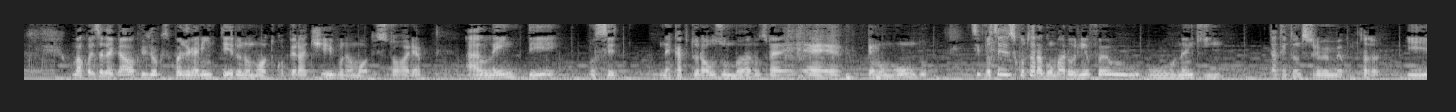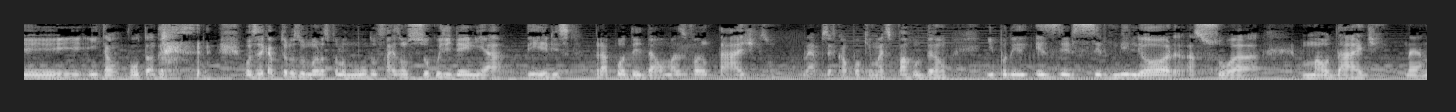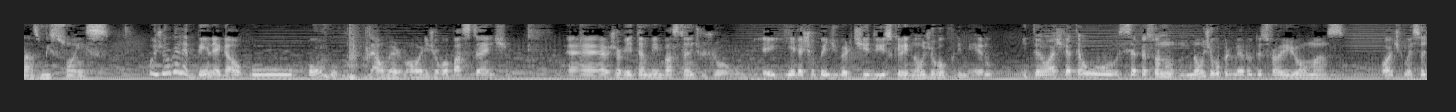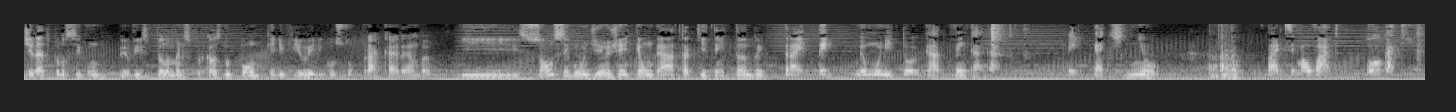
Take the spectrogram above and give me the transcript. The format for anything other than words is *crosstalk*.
Uma coisa legal é que o jogo você pode jogar inteiro no modo cooperativo, no modo história, além de você né, capturar os humanos né, é, pelo mundo. Se vocês escutaram algum barulhinho, foi o, o Nankin tá tentando destruir meu computador. E então, voltando. *laughs* você captura os humanos pelo mundo, faz um suco de DNA deles para poder dar umas vantagens, né? Pra você ficar um pouquinho mais parrudão e poder exercer melhor a sua maldade, né? Nas missões. O jogo ele é bem legal. O Pombo, né? O meu irmão, ele jogou bastante. É, eu joguei também bastante o jogo e ele achou bem divertido isso que ele não jogou primeiro. Então eu acho que até o se a pessoa não, não jogou primeiro o Destroy Humans, pode começar direto pelo segundo. Eu vi pelo menos por causa do pombo que ele viu, ele gostou pra caramba. E só um segundinho, gente, tem um gato aqui tentando entrar do meu monitor. Gato, vem cá, gato. Ei, gatinho. Pare de ser malvado. Ô, gatinho.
